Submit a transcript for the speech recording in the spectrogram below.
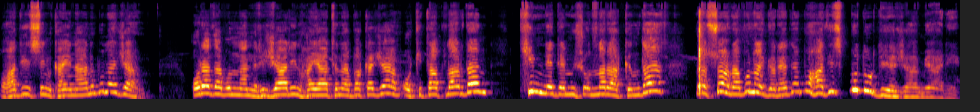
o hadisin kaynağını bulacağım. Orada bulunan ricalin hayatına bakacağım. O kitaplardan kim ne demiş onlar hakkında ve sonra buna göre de bu hadis budur diyeceğim yani.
